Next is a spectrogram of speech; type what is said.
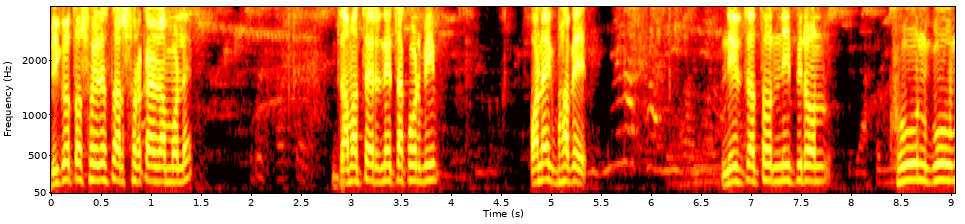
বিগত স্বৈরাচার সরকারের আমলে জামাতের নেতাকর্মী অনেকভাবে নির্যাতন, নিপীড়ন, খুন, গুম,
